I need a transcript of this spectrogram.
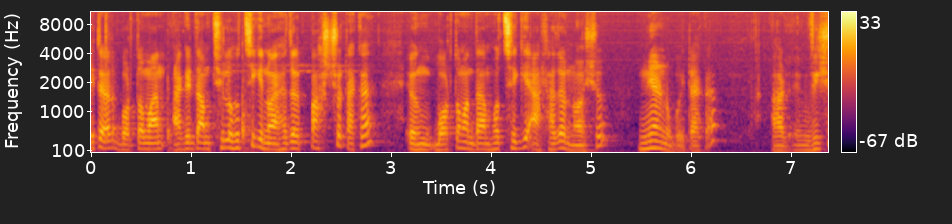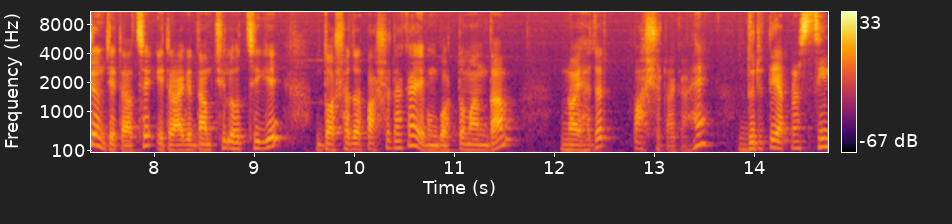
এটার বর্তমান আগের দাম ছিল হচ্ছে কি নয় হাজার পাঁচশো টাকা এবং বর্তমান দাম হচ্ছে কি আট হাজার নয়শো নিরানব্বই টাকা। আর ভিশন যেটা আছে, এটার আগের দাম ছিল হচ্ছে গিয়ে দশ হাজার পাঁচশো টাকা এবং বর্তমান দাম নয় হাজার পাঁচশো টাকা। হ্যাঁ দুটোতেই আপনার সিম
